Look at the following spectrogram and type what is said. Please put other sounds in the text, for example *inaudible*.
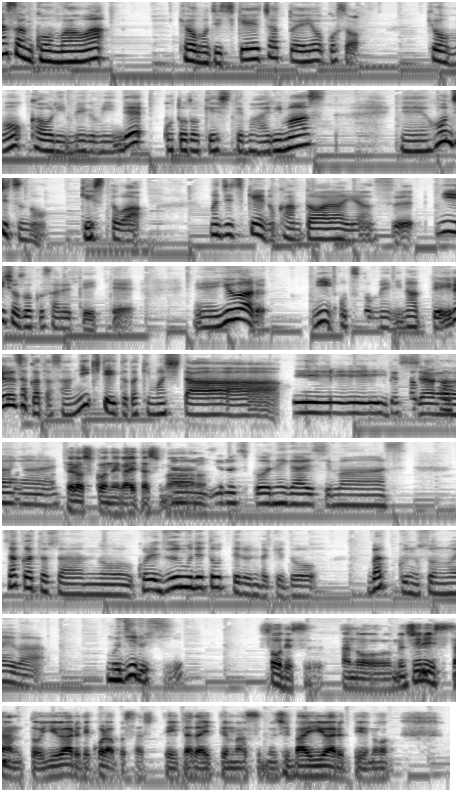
皆さんこんばんは。今日も自治系チャットへようこそ。今日もかおりんめぐみんでお届けしてまいります。えー本日のゲストは、まあ、自治系の関東アライアンスに所属されていて、えー UR にお勤めになっている坂田さんに来ていただきました。えー、いらっしゃい。よろしくお願いいたします。はい、よろしくお願いします。坂田さんの、これ、 Zoom で撮ってるんだけど、バックのその絵は無印？そうです。あの、無印さんと UR でコラボさせていただいてます、無地バイ UR っていうのを、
